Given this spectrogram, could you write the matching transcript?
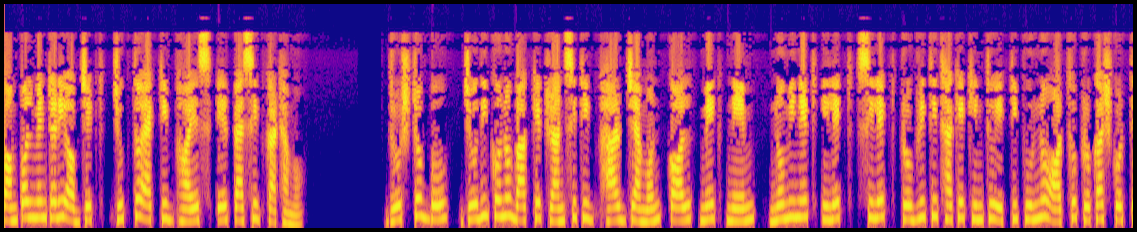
কম্পলমেন্টারি অবজেক্ট যুক্ত অ্যাক্টিভ ভয়েস এর প্যাসিভ কাঠামো দ্রষ্টব্য, যদি কোনো বাক্যে ট্রান্সিটিভ ভার্ব যেমন call make name nominate elect select প্রভৃতি থাকে কিন্তু একটি পূর্ণ অর্থ প্রকাশ করতে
